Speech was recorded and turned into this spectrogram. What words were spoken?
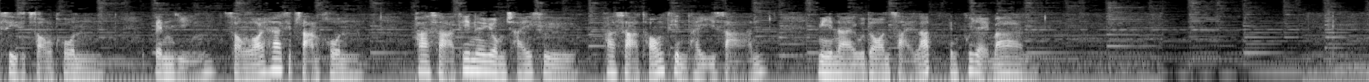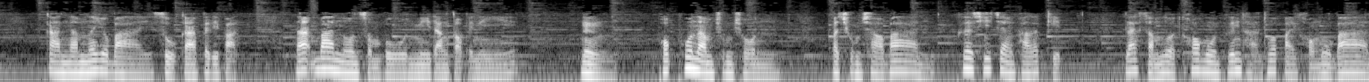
242 คน เป็นหญิง 253 คน ภาษาที่นิยมใช้คือ ภาษาท้องถิ่นไทยอีสาน มีนายอุดรสายลัดเป็นผู้ใหญ่บ้านการนำนโยบายสู่การปฏิบัติ ณบ้านโนนสมบูรณ์มีดังต่อไปนี้ 1. พบผู้นำชุมชน ประชุมชาวบ้าน เพื่อชี้แจงภารกิจ และสำรวจข้อมูลพื้นฐานทั่วไปของหมู่บ้าน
